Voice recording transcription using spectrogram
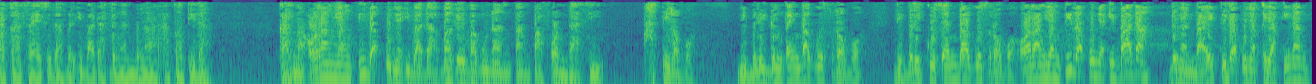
apakah saya sudah beribadah dengan benar atau tidak? Karena orang yang tidak punya ibadah bagai bangunan tanpa fondasi, pasti roboh. Diberi genteng bagus roboh, diberi kusen bagus roboh. Orang yang tidak punya ibadah dengan baik, tidak punya keyakinan,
